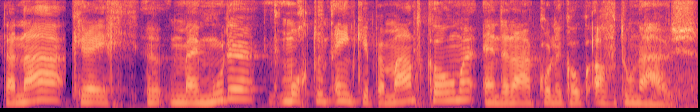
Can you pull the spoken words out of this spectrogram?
Daarna kreeg uh, mijn moeder, mocht toen één keer per maand komen... en daarna kon ik ook af en toe naar huis.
